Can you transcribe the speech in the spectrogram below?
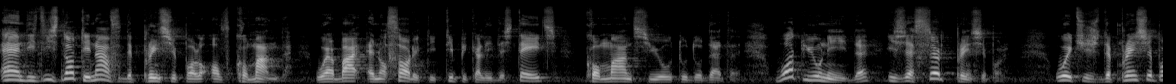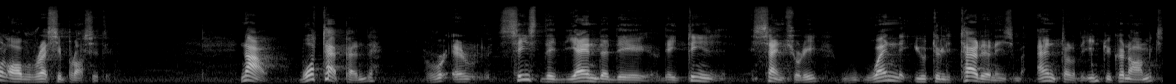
And it is not enough the principle of command, whereby an authority, typically the states, commands you to do that. What you need is a third principle, which is the principle of reciprocity. Now, what happened uh, since the end of the, the 18th century, when utilitarianism entered into economics,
